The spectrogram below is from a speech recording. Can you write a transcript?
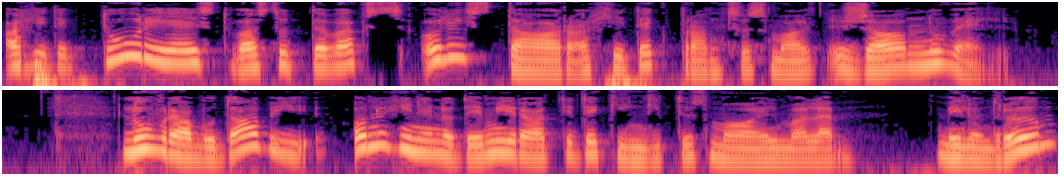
arhitektuuri eest vastutavaks oli staararhitekt Prantsusmaalt Jean Nouvel. Louvre Abu Dhabi on ühinenud Emiraatide kingitus maailmale. meil on rõõm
